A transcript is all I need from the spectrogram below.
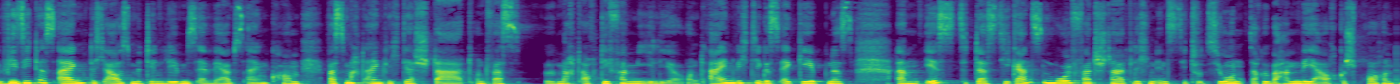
wie sieht das eigentlich aus mit den Lebenserwerbseinkommen? Was macht eigentlich der Staat und was macht auch die Familie. Und ein wichtiges Ergebnis ähm, ist, dass die ganzen wohlfahrtsstaatlichen Institutionen, darüber haben wir ja auch gesprochen,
